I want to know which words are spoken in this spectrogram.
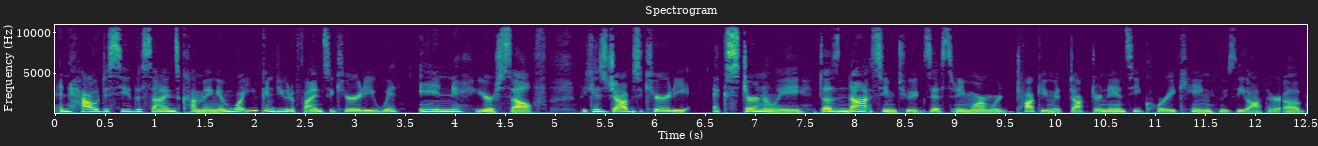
and how to see the signs coming and what you can do to find security within yourself because job security externally does not seem to exist anymore. We're talking with Dr. Nancy Koury King, who's the author of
